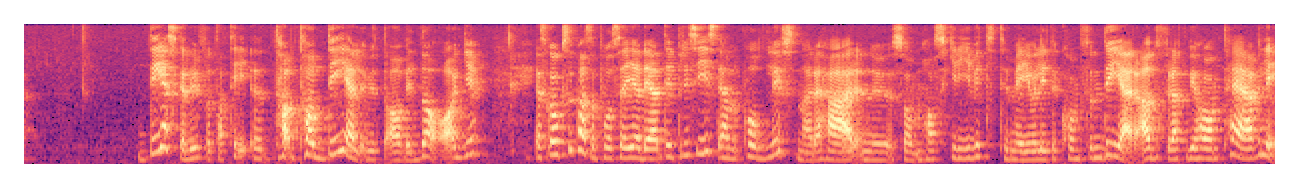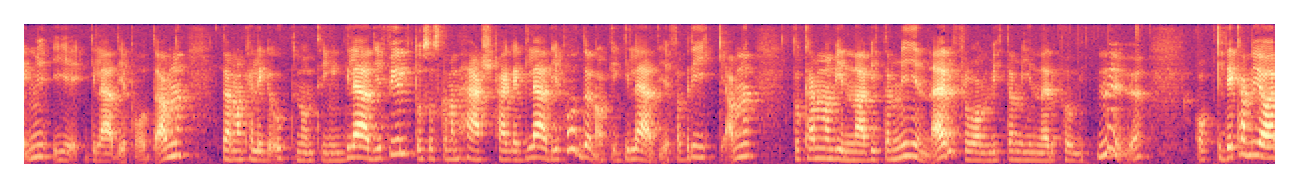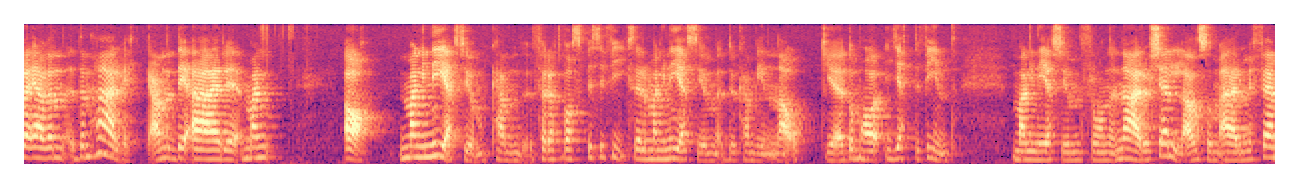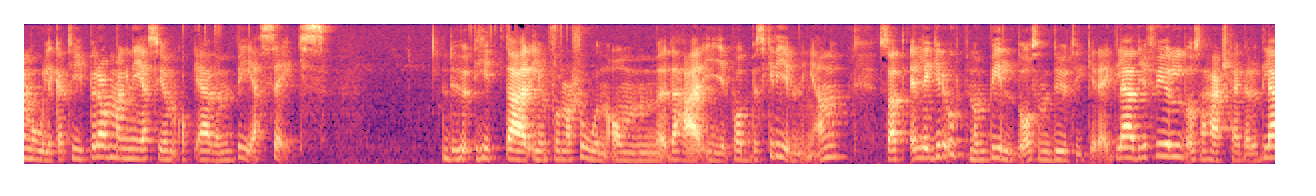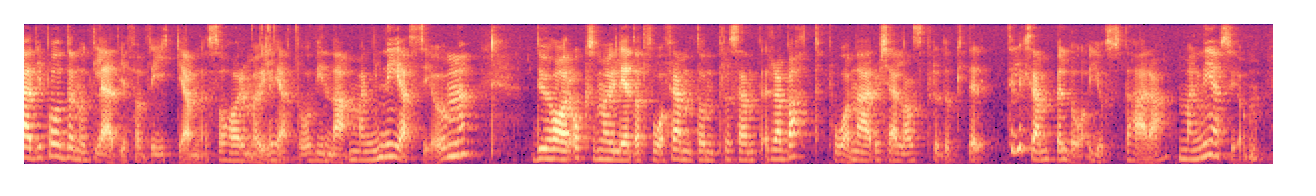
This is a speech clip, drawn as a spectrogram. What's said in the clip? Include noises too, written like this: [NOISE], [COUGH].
det ska du få ta, eh, ta, ta del utav idag. Jag ska också passa på att säga det att det är precis en poddlyssnare här nu som har skrivit till mig och är lite konfunderad för att vi har en tävling i Glädjepodden där man kan lägga upp någonting glädjefyllt och så ska man hashtagga Glädjepodden och Glädjefabriken. Då kan man vinna vitaminer från vitaminer.nu. Och det kan du göra även den här veckan. Det är mag ja, magnesium, kan, för att vara specifik så är det magnesium du kan vinna och eh, de har jättefint magnesium från Närokällan som är med fem olika typer av magnesium och även B6. Du hittar information om det här i poddbeskrivningen. Så att lägger du upp någon bild då som du tycker är glädjefylld och så hashtaggar du Glädjepodden och Glädjefabriken så har du möjlighet att vinna magnesium. Du har också möjlighet att få 15% rabatt på Närokällans produkter, till exempel då just det här magnesium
